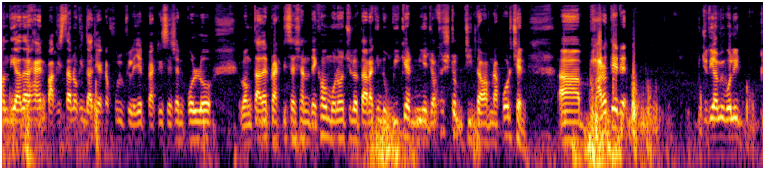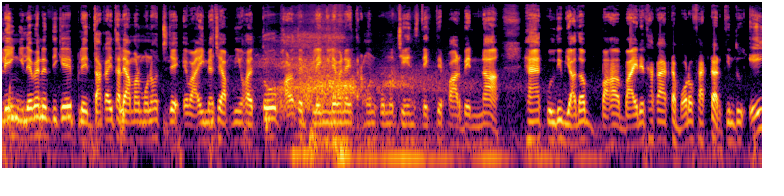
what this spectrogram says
on the other hand পাকিস্তানও কিন্তু আজকে একটা ফুল ফ্লেজেড প্র্যাকটিস সেশন করল এবং তাদের প্র্যাকটিস সেশন দেখেও মনে হচ্ছিল তারা কিন্তু উইকেট নিয়ে যথেষ্ট চিন্তাভাবনা করছেন। ভারতের যদি আমি বলি প্লেইং ইলেভেনের দিকে প্লে তাকাই, তাহলে আমার মনে হচ্ছে যে এই ম্যাচে আপনি হয়তো ভারতের প্লেইং ইলেভেনে তেমন কোনো চেঞ্জ দেখতে পারবেন না। হ্যাঁ কুলদীপ যাদব বাইরে থাকা একটা বড় ফ্যাক্টর কিন্তু এই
